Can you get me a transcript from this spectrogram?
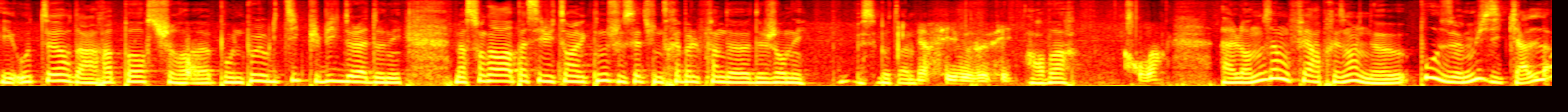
et auteur d'un rapport sur, euh, pour une politique publique de la donnée. Merci encore d'avoir passé du temps avec nous. Je vous souhaite une très belle fin de, de journée, Monsieur Botorel. Merci, Merci, vous aussi. Au revoir. Au revoir. Alors, nous allons faire à présent une pause musicale.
